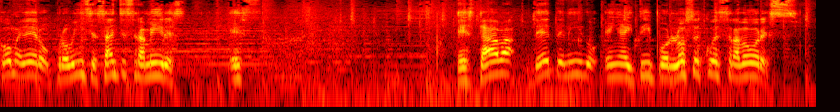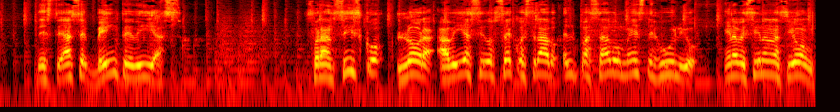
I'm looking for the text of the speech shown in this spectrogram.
Comedero, provincia Sánchez Ramírez, estaba detenido en Haití por los secuestradores desde hace 20 días. Francisco Lora había sido secuestrado el pasado mes de julio en la vecina nación.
